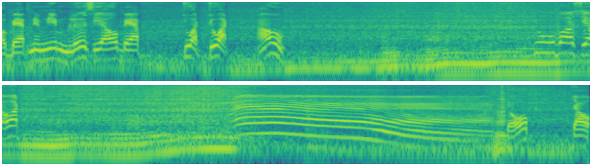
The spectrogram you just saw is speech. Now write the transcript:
เอาแบบนิ่มๆหรือสิเอาแบบจวดจวดๆเอาอยู่บ่เสียอดจบเจ้า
